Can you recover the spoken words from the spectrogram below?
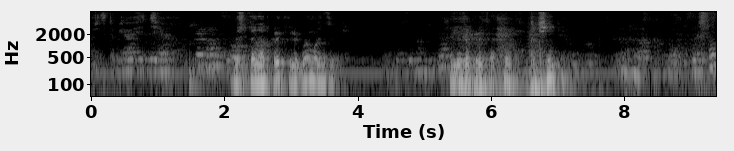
представляете? Заседание открыто, любой может зайти. Или закрыто. Ну, Уточните. Хорошо?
